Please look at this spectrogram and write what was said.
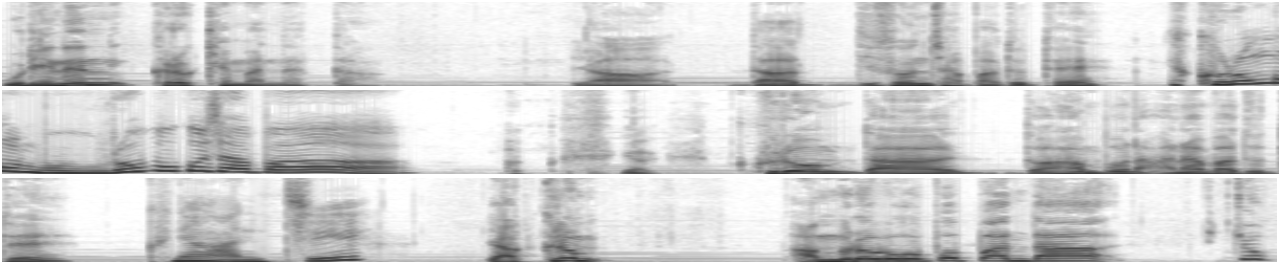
우리는 그렇게 만났다. 야, 나 네 손 잡아도 돼? 야, 그런 걸 뭐 물어보고 잡아. 그럼 나 너 한번 안아봐도 돼? 그냥 앉지? 야, 그럼 안 물어보고 뽀뽀한다. 쪽.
